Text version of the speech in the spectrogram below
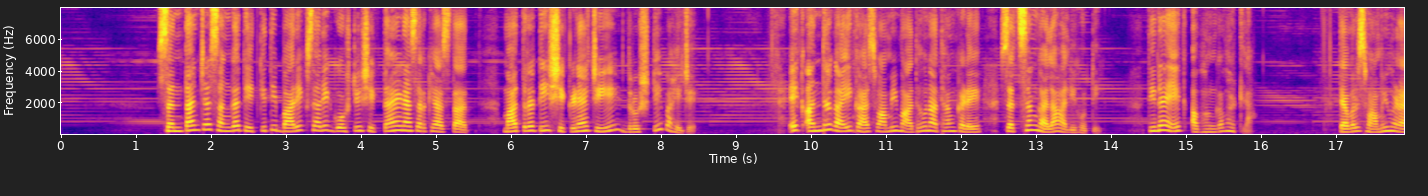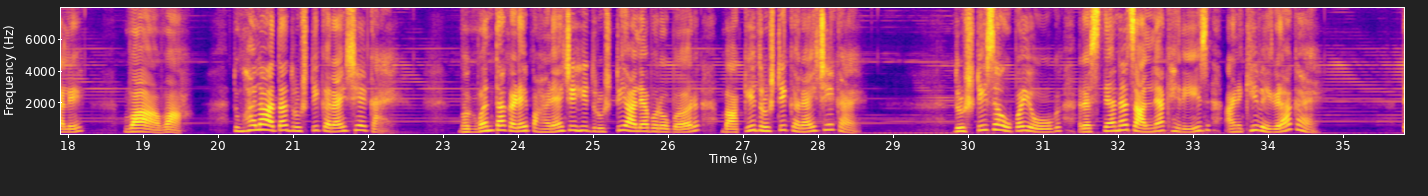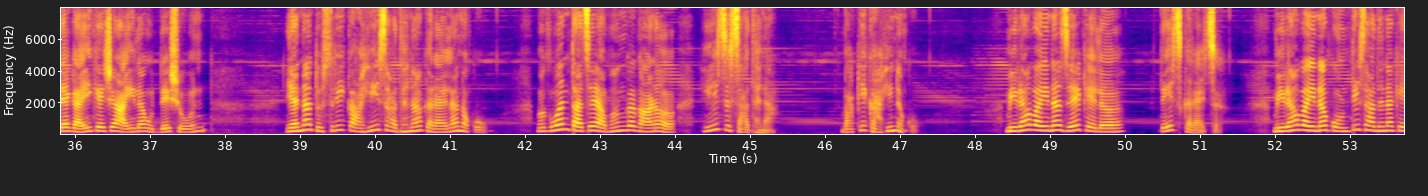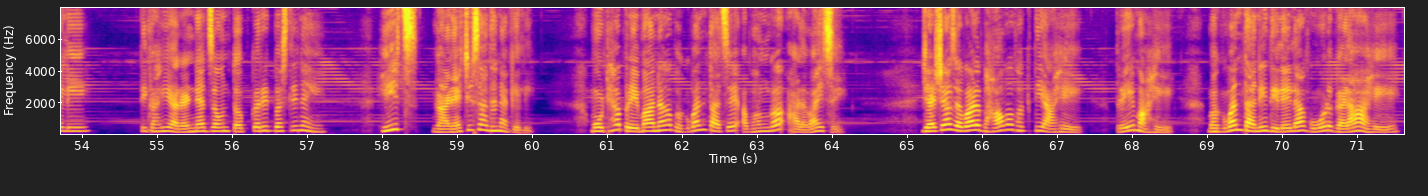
संतांच्या संगतीत किती बारीक सारीक गोष्टी शिकता येण्यासारख्या असतात. मात्र ती शिकण्याची दृष्टी पाहिजे. एक अंध गायिका स्वामी माधवनाथांकडे सत्संगाला आली होती. तिनं एक अभंग म्हटला. त्यावर स्वामी म्हणाले वा वा तुम्हाला आता दृष्टी करायची आहे काय? भगवंताकडे पाहण्याची ही दृष्टी आल्याबरोबर बाकी दृष्टी करायची काय? दृष्टीचा उपयोग रस्त्यानं चालण्याखेरीज आणखी वेगळा काय? त्या गायिकेच्या आईला उद्देशून यांना दुसरी काही साधना करायला नको. भगवंताचे अभंग गाणं हीच साधना. बाकी काही नको. मीराबाईनं जे केलं तेच करायचं. मीराबाईनं कोणती साधना केली? ती काही अरण्यात जाऊन तप करीत बसली नाही. हीच गाण्याची साधना केली. मोठ्या प्रेमानं भगवंताचे अभंग आळवायचे. ज्याच्याजवळ भावभक्ती आहे प्रेम आहे भगवंतानी दिलेला गोड गळा आहे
